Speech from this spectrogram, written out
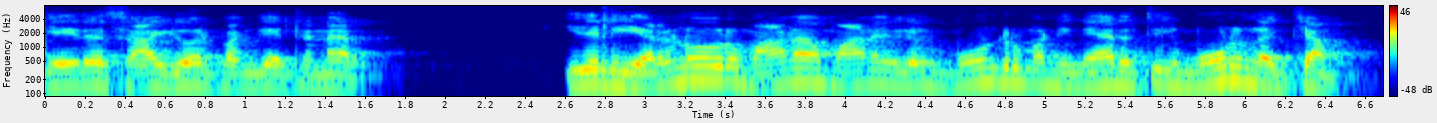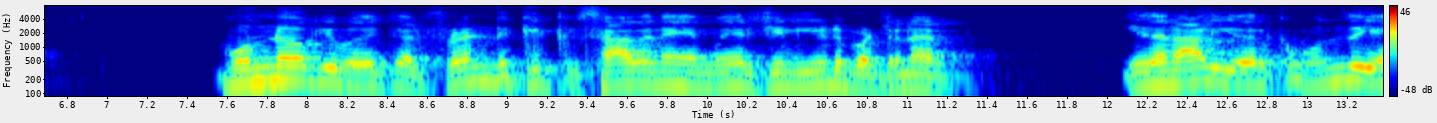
ஜெயரஸ் ஆகியோர் பங்கேற்றனர். இதில் இருநூறு மாணவ மாணவிகள் மூன்று மணி நேரத்தில் மூணு லட்சம் முன்னோக்கி உதைத்தல் ஃப்ரண்ட் கிக் சாதனை முயற்சியில் ஈடுபட்டனர். இதனால் இதற்கு முந்தைய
